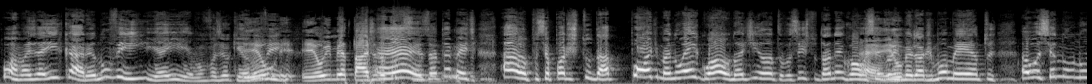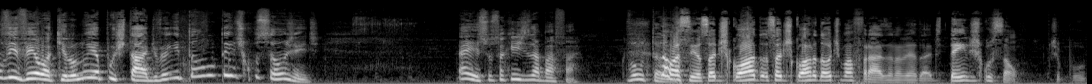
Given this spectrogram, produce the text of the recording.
Pô, mas aí, cara, eu não vi. E aí, vamos fazer o quê? Eu, eu, não vi. eu e metade da É, torcida. exatamente. Ah, você pode estudar? Pode, mas não é igual, não adianta. Você estudar não é igual, É, você vê eu- os melhores momentos. Ah, você não, não viveu aquilo, não ia pro estádio. Então não tem discussão, gente. É isso, eu só quis desabafar. Voltando. Não, assim, eu só discordo, eu só discordo da última frase, na verdade. Tem discussão. Tipo,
